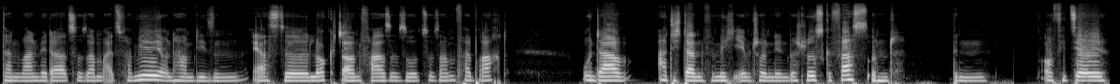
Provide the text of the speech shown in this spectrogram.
dann waren wir da zusammen als Familie und haben diesen erste Lockdown-Phase so zusammen verbracht. Und da hatte ich dann für mich eben schon den Beschluss gefasst und bin offiziell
